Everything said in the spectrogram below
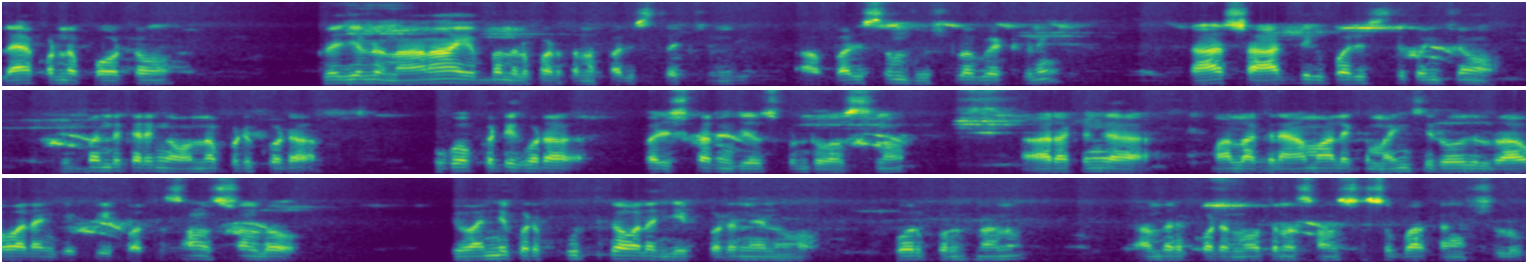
లేకుండా పోవటం ప్రజలు నానా ఇబ్బందులు పడుతున్న పరిస్థితి వచ్చింది. ఆ పరిస్థితిని దృష్టిలో పెట్టుకుని రాష్ట్ర ఆర్థిక పరిస్థితి కొంచెం ఇబ్బందికరంగా ఉన్నప్పటికీ కూడా ఒక్కొక్కటి కూడా పరిష్కారం చేసుకుంటూ వస్తున్నాం. ఆ రకంగా మళ్ళా గ్రామాలకి మంచి రోజులు రావాలని చెప్పి కొత్త సంవత్సరంలో ఇవన్నీ కూడా పూర్తి కావాలని చెప్పి కూడా నేను కోరుకుంటున్నాను. అందరికి కూడా నూతన సంవత్సర శుభాకాంక్షలు.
